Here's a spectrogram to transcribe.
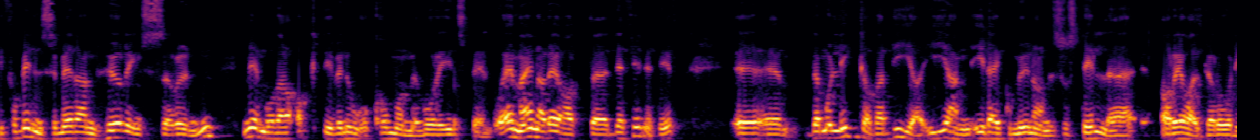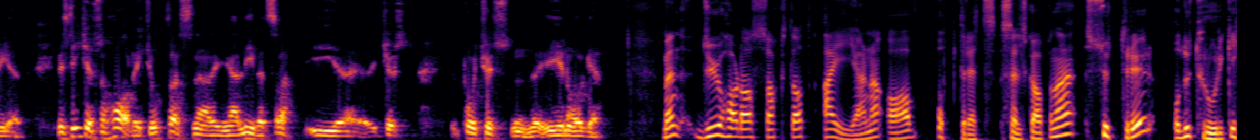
i, forbindelse med den høringsrunden vi må være aktive nå og komme med våre innspill. Og jeg mener det at uh, definitivt uh, det må ligge verdier igjen i de kommunene som stiller areal til rådighet. Hvis ikke så har ikke oppdrettsnæringen livets rett i, kyst, på kysten i Norge. Men du har da sagt at eierne av oppdrettsselskapene sutrer, og du tror ikke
